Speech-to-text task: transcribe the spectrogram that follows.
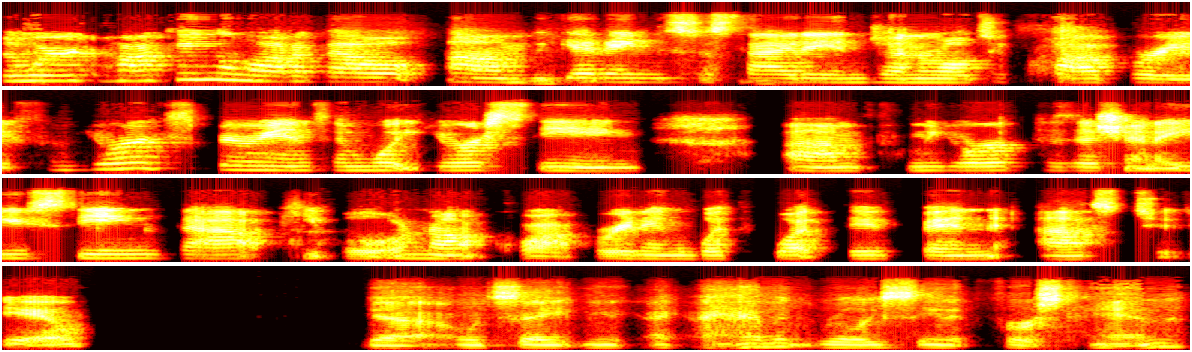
So we're talking a lot about um, getting society in general to cooperate. From your experience and what you're seeing um, from your position, are you seeing that people are not cooperating with what they've been asked to do? Yeah, I would say I, I haven't really seen it firsthand.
